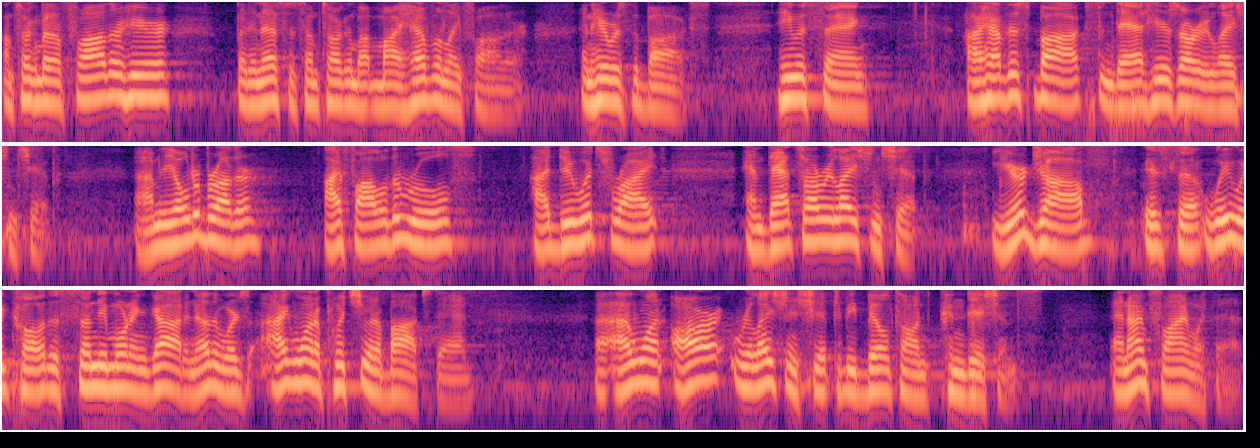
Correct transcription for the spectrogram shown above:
I'm talking about a father here, but in essence, I'm talking about my heavenly father. And here was the box. He was saying, I have this box, and dad, here's our relationship. I'm the older brother. I follow the rules. I do what's right. And that's our relationship. Your job is to, we would call it a Sunday morning God. In other words, I want to put you in a box, Dad. I want our relationship to be built on conditions. And I'm fine with that.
